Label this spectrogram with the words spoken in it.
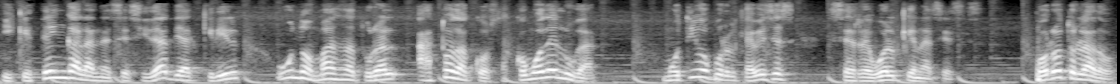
y que tenga la necesidad de adquirir uno más natural a toda costa, como de lugar, motivo por el que a veces se revuelquen las heces. Por otro lado,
